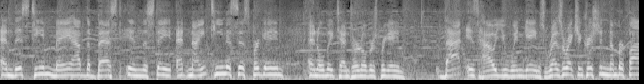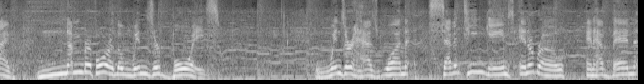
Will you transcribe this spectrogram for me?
and this team may have the best in the state at 19 assists per game and only 10 turnovers per game. That is how you win games. Resurrection Christian, number five. Number four, the Windsor Boys. Windsor has won 17 games in a row and have been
